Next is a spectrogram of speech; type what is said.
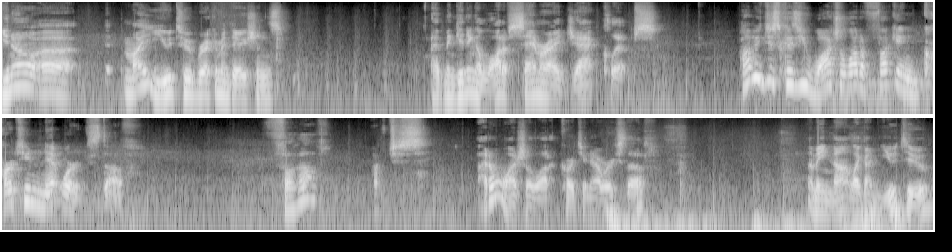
you know, uh, my YouTube recommendations. I've been getting a lot of Samurai Jack clips. Probably just because you watch a lot of fucking Cartoon Network stuff. Fuck off. I'm just. I don't watch a lot of Cartoon Network stuff. I mean, not like on YouTube.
